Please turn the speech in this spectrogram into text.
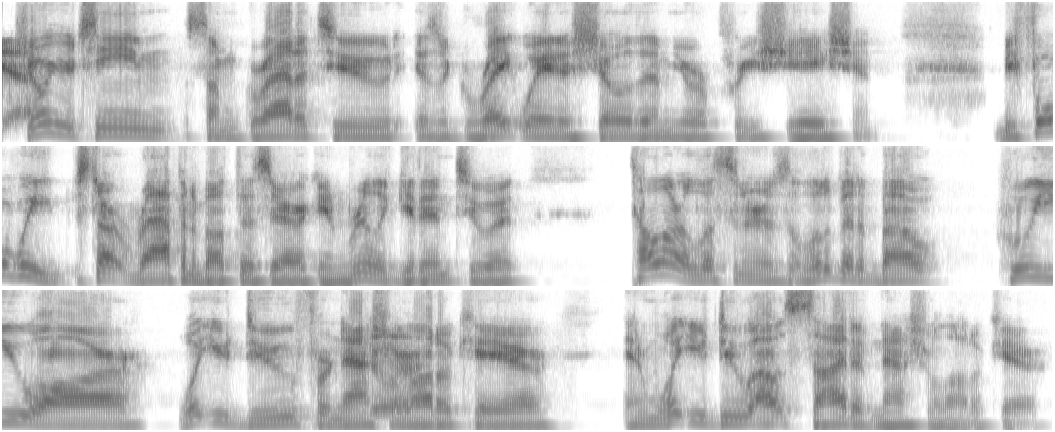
yeah. showing your team some gratitude is a great way to show them your appreciation. Before we start rapping about this, Eric, and really get into it, tell our listeners a little bit about who you are, what you do for National sure. Auto Care, and what you do outside of National Auto Care.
